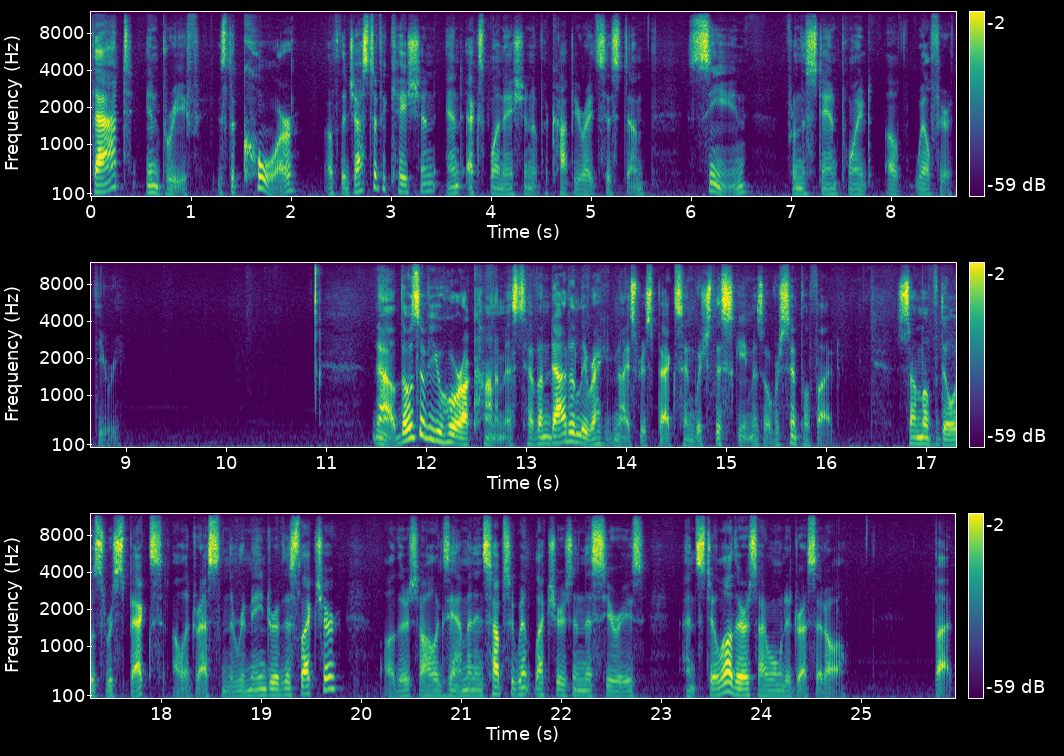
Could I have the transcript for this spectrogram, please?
That, in brief, is the core of the justification and explanation of the copyright system seen from the standpoint of welfare theory. Now, those of you who are economists have undoubtedly recognized respects in which this scheme is oversimplified. Some of those respects I'll address in the remainder of this lecture, others I'll examine in subsequent lectures in this series, and still others I won't address at all. But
